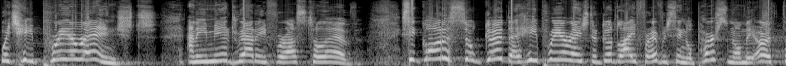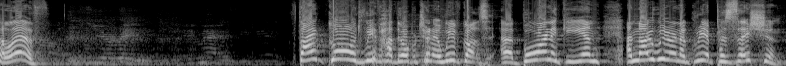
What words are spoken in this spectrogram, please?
which He prearranged and He made ready for us to live. See, God is so good that He prearranged a good life for every single person on the earth to live. Thank God we've had the opportunity and we've got uh, born again, and now we're in a great position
